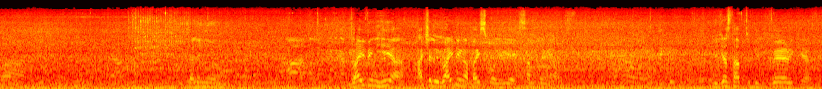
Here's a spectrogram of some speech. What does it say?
wow I'm telling you driving here. Actually riding a bicycle here is something else. You just have to be very careful.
